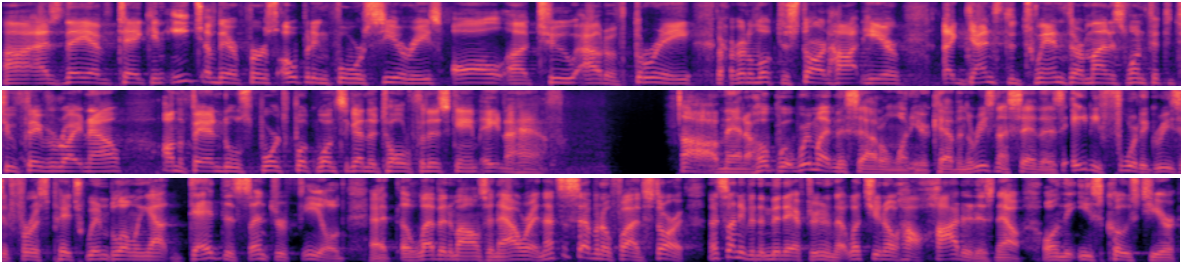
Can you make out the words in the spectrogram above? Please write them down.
uh, as they have taken each of their first opening four series, all uh, two out of three. They're going to look to start hot here against the Twins. They're minus 152 favorite right now on the FanDuel Sportsbook. Once again, the total for this game, eight and a half. Oh, man, I hope we, we, might miss out on one here, Kevin. The reason I say that is 84 degrees at first pitch, wind blowing out dead to center field at 11 miles an hour, and that's a 7.05 start. That's not even the mid afternoon. That lets you know how hot it is now on the East Coast here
